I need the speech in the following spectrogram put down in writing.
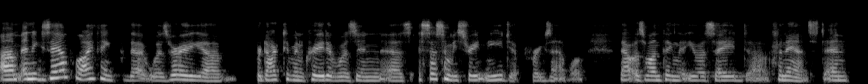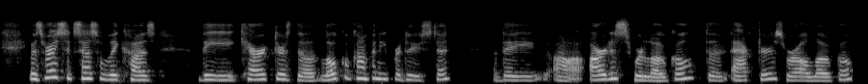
Um, an example I think that was very uh, productive and creative was in uh, Sesame Street in Egypt, for example. That was one thing that USAID uh, financed. And it was very successful because the characters, the local company produced it. The uh, artists were local, the actors were all local.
